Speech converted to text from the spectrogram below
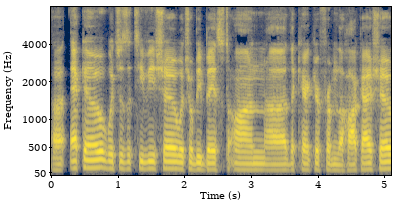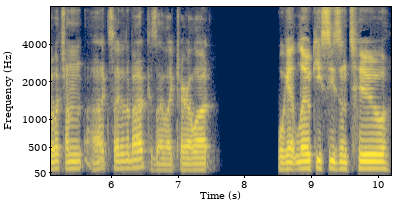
uh, Echo, which is a TV show, which will be based on uh, the character from the Hawkeye show, which I'm uh, excited about because I liked her a lot. We'll get Loki season two.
